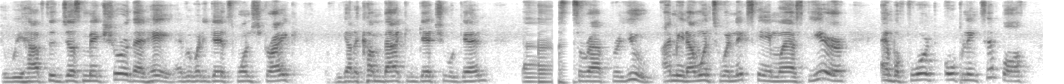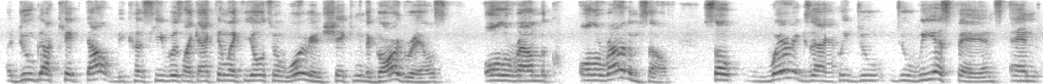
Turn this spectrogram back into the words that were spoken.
Do we have to just make sure that hey, everybody gets one strike? If we got to come back and get you again, that's a wrap for you. I mean, I went to a Knicks game last year, and before opening tip off, a dude got kicked out because he was like acting like the Ultimate Warrior and shaking the guardrails all around the all around himself. So where exactly do do we as fans and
